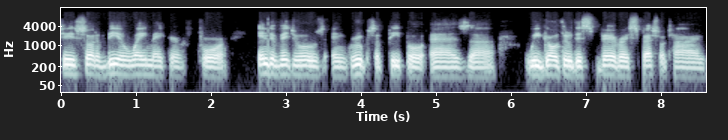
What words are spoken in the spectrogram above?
to sort of be a waymaker for individuals and groups of people as uh, we go through this very very special time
